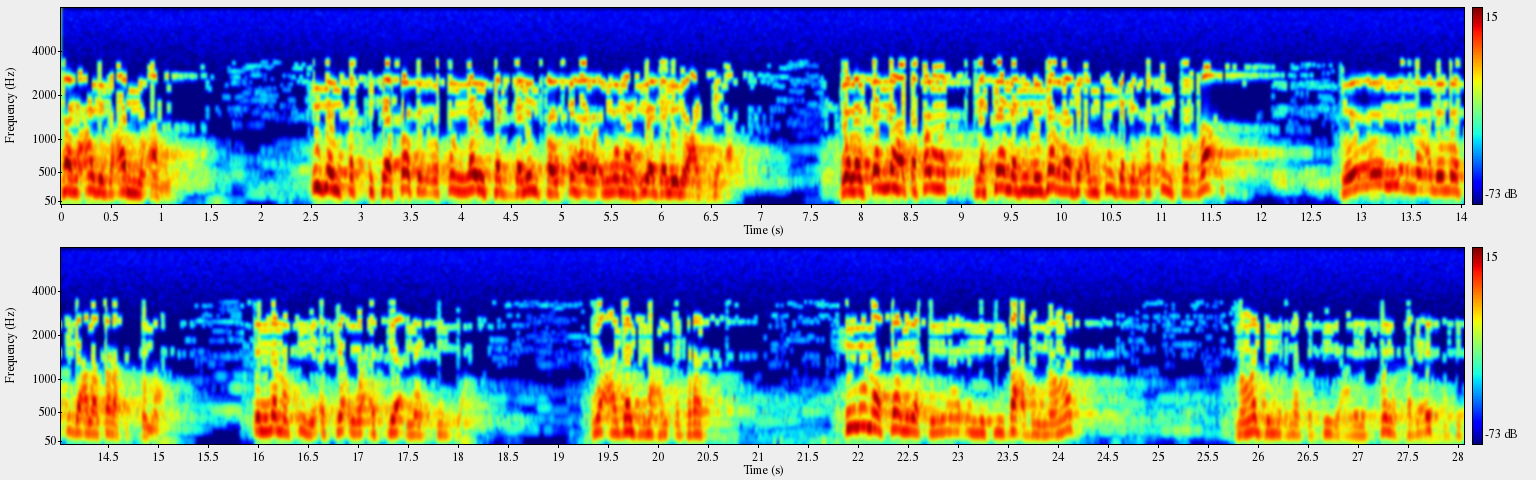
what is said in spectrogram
كان عاجز عنه أمر. إذا فاكتشافات العقول ليست دليل فوقها وإنما هي دليل عجزها. ولو كان لها تفوق لكان بمجرد أن توجد العقول في الرأس كل المعلومات تيجي على طرف السماء. إنما فيه أشياء وأشياء مادية وعجزنا عن إدراكها حينما كانوا يقولون إن في بعض المواد مواد مغناطيسية يعني بتكون طبيعتها كده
